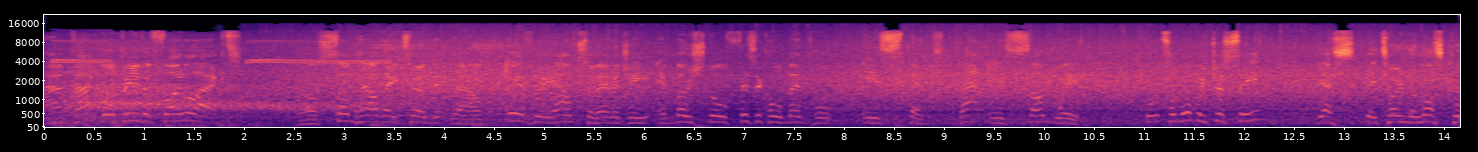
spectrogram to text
And that will be the final act. Well, somehow they turned it round. Every ounce of energy, emotional, physical, mental, is spent. That is some win. Thoughts on what we've just seen? Yes, they turned the lost course.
